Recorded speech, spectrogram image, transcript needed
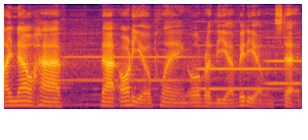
I now have that audio playing over the uh, video instead.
